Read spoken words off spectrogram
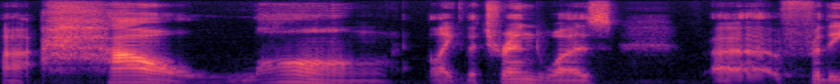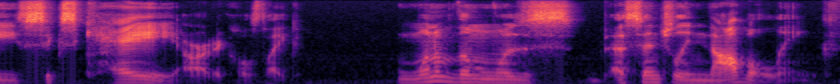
uh, how long like the trend was uh, for the 6K articles. Like one of them was essentially novel length.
